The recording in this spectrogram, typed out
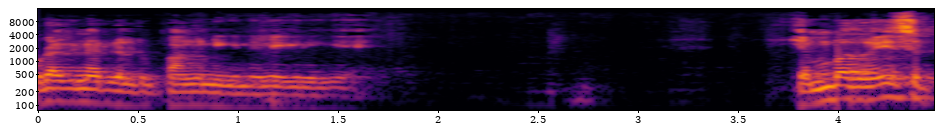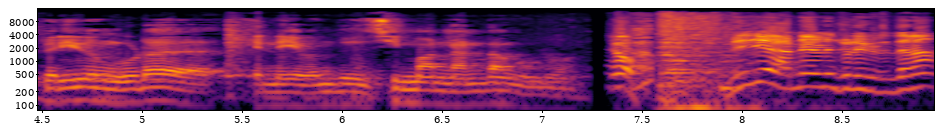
உறவினர்கள் இருப்பாங்கன்னு நீங்க நினைக்கிறீங்க? எண்பது வயசு பெரியவங்க கூட என்னை வந்து சீமான் நான் தான் கூப்பிடுவாங்க நீ அண்ணன் சொல்லிக்கிட்டு இருந்தா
